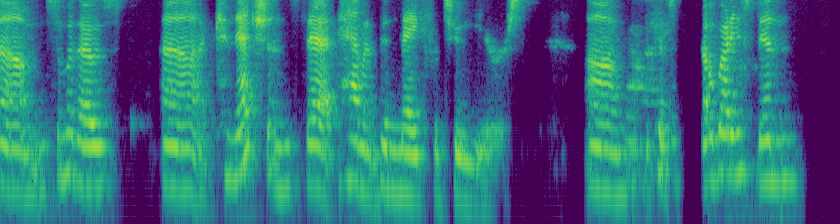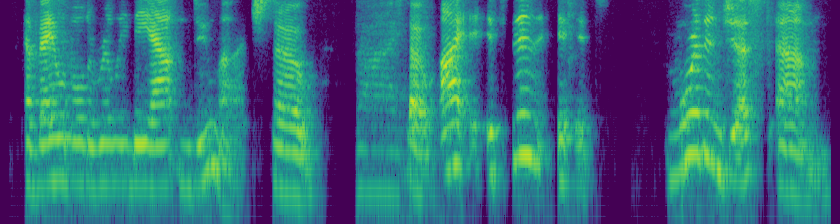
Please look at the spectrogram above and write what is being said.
um, some of those uh, connections that haven't been made for two years. Um, right. Because nobody's been available to really be out and do much. So, right. so I, it's been, it, it's more than just, um,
